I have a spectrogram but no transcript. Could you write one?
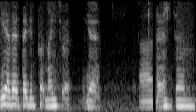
yeah, they they did put a name to it. Yeah, and um,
